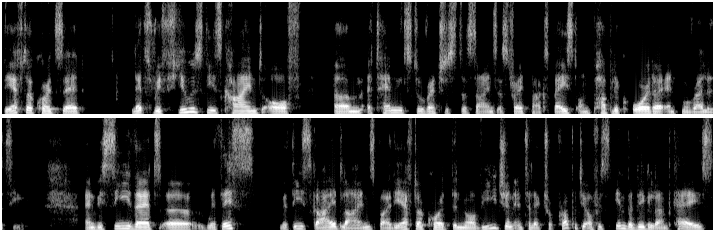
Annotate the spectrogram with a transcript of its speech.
The EFTA court said, let's refuse these kind of um, attempts to register signs as trademarks based on public order and morality. And we see that uh, with this, with these guidelines by the EFTA court, the Norwegian Intellectual Property Office in the Vigeland case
